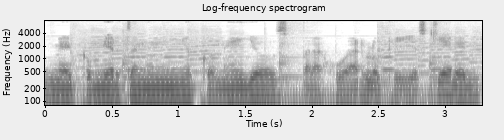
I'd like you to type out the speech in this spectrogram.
me convierto en un niño con ellos para jugar lo que ellos quieren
